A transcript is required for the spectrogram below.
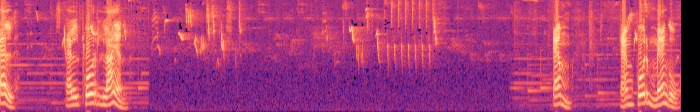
L. L for lion. M. M for mango.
